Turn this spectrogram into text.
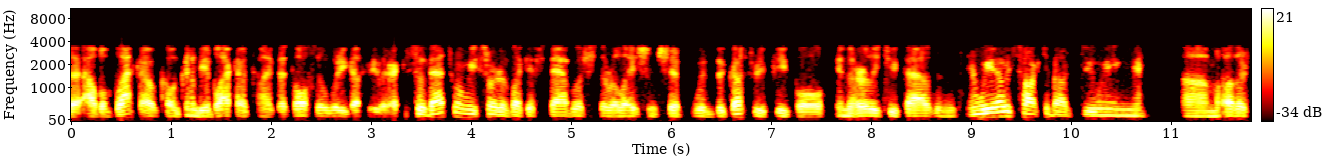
the album Blackout called "Gonna Be a Blackout Tonight." That's also Woody Guthrie lyric. So that's when we sort of like established the relationship with the Guthrie people in the early 2000s, and we always talked about doing um, other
